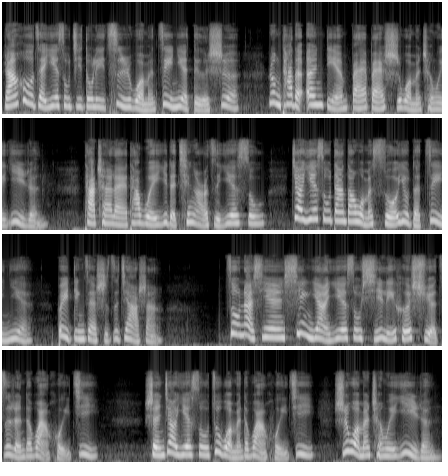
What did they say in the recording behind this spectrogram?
然后在耶稣基督里赐予我们罪孽得赦，用他的恩典白白使我们成为义人。他差来他唯一的亲儿子耶稣，叫耶稣担当我们所有的罪孽，被钉在十字架上，做那些信仰耶稣洗礼和血之人的挽回祭。神叫耶稣做我们的挽回祭，使我们成为义人。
